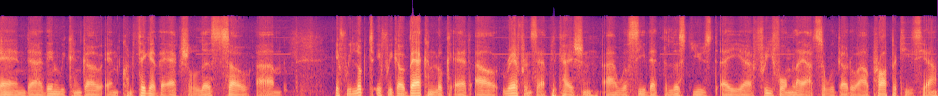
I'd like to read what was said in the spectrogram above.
And uh, then we can go and configure the actual list. So um, if we looked if we go back and look at our reference application uh, we'll see that the list used a uh, freeform layout. So we'll go to our properties here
